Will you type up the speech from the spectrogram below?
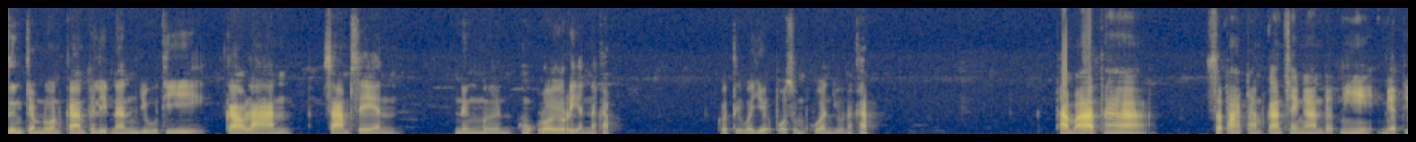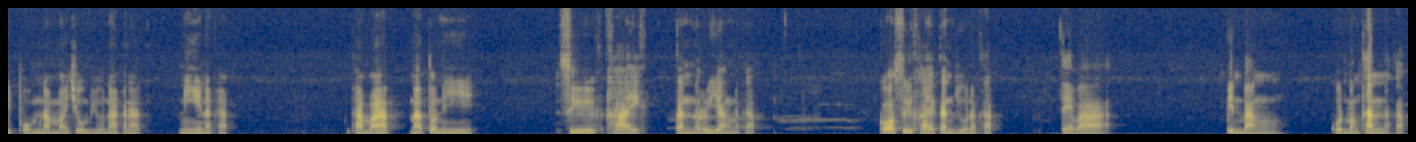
ซึ่งจำนวนการผลิตนั้นอยู่ที่9ล้าน3แสน1หมื่น600 เหรียญนนะครับ ก็ถือว่าเยอะพอสมควรอยู่นะครับ ถามว่าถ้าสภาพผ่านการใช้งานแบบนี้แบบที่ผมนำมาชมอยู่ณขนาดนี้นะครับ ถามว่าณตอนนี้ ซื้อขายกันหรือยังนะครับ ก็ซื้อขายกันอยู่นะครับ แต่ว่าเป็นบางคนบางท่านนะครับ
